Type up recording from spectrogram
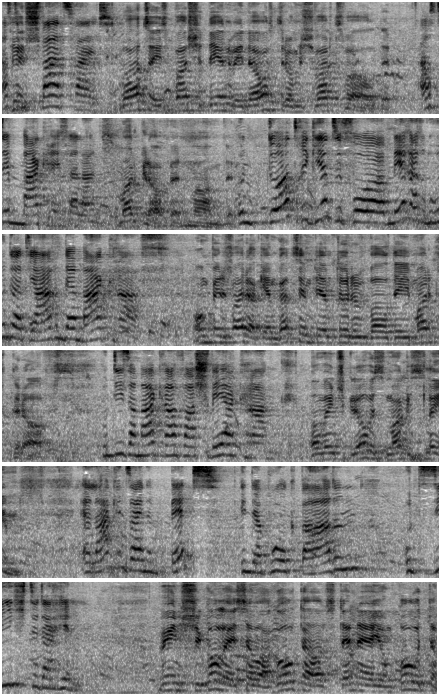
aus dem Ja. Schwarzwald, Vācijas paša dienvidu austrumu Švarcvalde, aus dem Markgräflerland. Markgrāfenmande. Und dort regierte vor mehreren hundert Jahren der Markgraf. Un pirms vairākiem gadsimtiem tur valdīja Markgrāfs. Und dieser Markgraf war schwer krank. Un viņš kļuva smagi slims. Er lag in seinem Bett in der Burg Baden und siechte dahin. Viņš gulēja savā gultā un stenēja un pūta.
